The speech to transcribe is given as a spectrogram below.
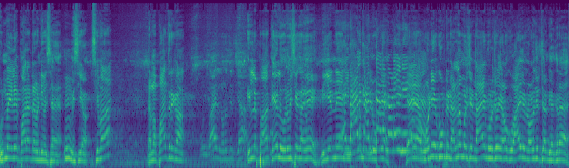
உண்மையிலே பாராட்ட வேண்டிய விஷயம் விஷயம். சிவா நம்ம பார்த்துருக்கோம். இல்லப்பா கேளு ஒரு விஷயம் நீ என்ன. உன்னைய கூப்பிட்டு நல்ல மனுஷன் நாயம் குடிச்சோம் எனக்கு வாயில நுழைஞ்சிருச்சான்னு கேட்குற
